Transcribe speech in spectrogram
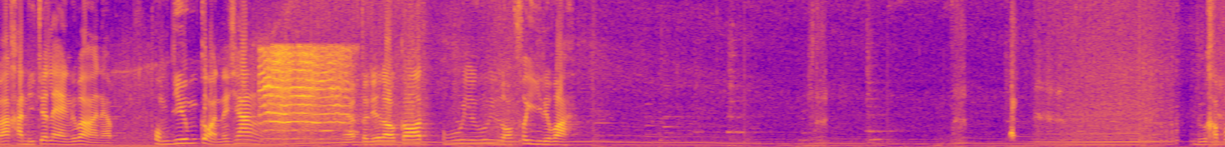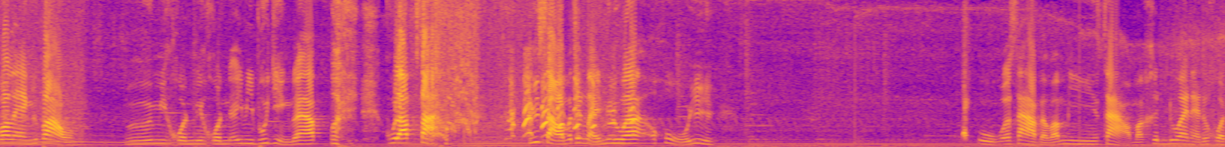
ว่าคันนี้จะแรงหรือเปล่านะครับ ผมยืมก่อนนะช่างนะครับตอนนี้เราก็อุ้ยอุ้ยล้อฟรีเลยว่ะดูครับว่าแรงหรือเปล่า เฮ้ยมีคนมีคนไอ้มีผู้หญิงด้วยครับเฮ้ยกูรับสาววิสาวมาจากไหนไม่รู้ฮะโอ้โหอู่ว่าสาวแบบว่ามีสาวมาขึ้นด้วยเนี่ยทุกคน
